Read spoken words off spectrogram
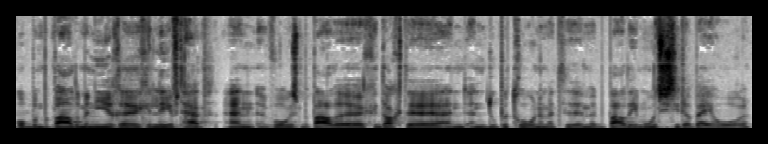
op een bepaalde manier eh, geleefd hebt. En eh, volgens bepaalde gedachten en, en doepatronen met, met bepaalde emoties die daarbij horen.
